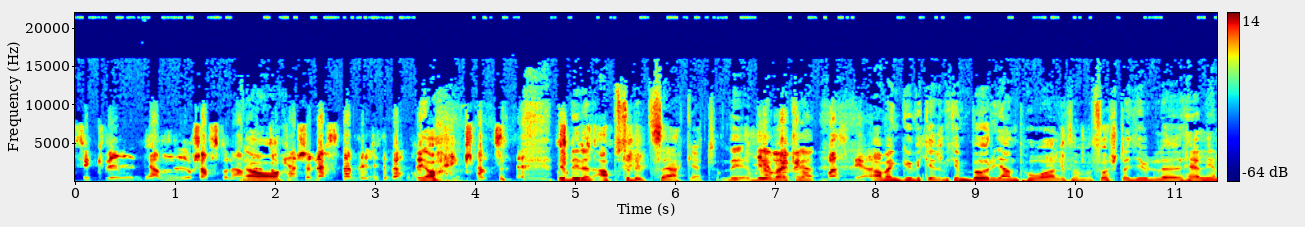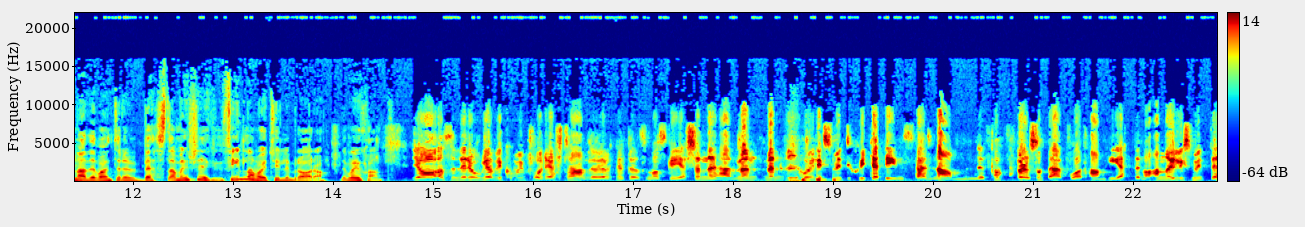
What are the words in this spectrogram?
fick vi den nyårsaftonen. Ja. Då kanske nästa blir lite bättre Ja. enkelt. Det blir den absolut säkert. Det, det är Ja, men vi verkligen... det. Ja men gud vilken, vilken början på liksom, första julhelgerna, det var inte det bästa. Men Finland var ju tydligen bra då. Det var ju skönt. Ja, alltså det roliga, vi kom ju på det i efterhand, och jag vet inte ens om man ska erkänna det här, men, men vi har ju liksom inte skickat in så här namnpapper och sånt där på att han heter något. Han har ju liksom inte,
